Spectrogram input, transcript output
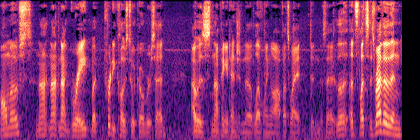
almost. Not not not great, but pretty close to a Cobra's head. I was not paying attention to leveling off. That's why it didn't. Let's let's. It's rather than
